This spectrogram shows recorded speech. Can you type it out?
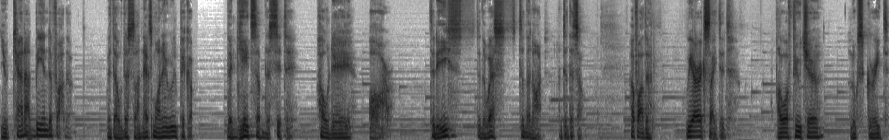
You cannot be in the Father without the Son. Next morning, we'll pick up the gates of the city, how they are to the east, to the west, to the north, and to the south. Our Father, we are excited. Our future looks great.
